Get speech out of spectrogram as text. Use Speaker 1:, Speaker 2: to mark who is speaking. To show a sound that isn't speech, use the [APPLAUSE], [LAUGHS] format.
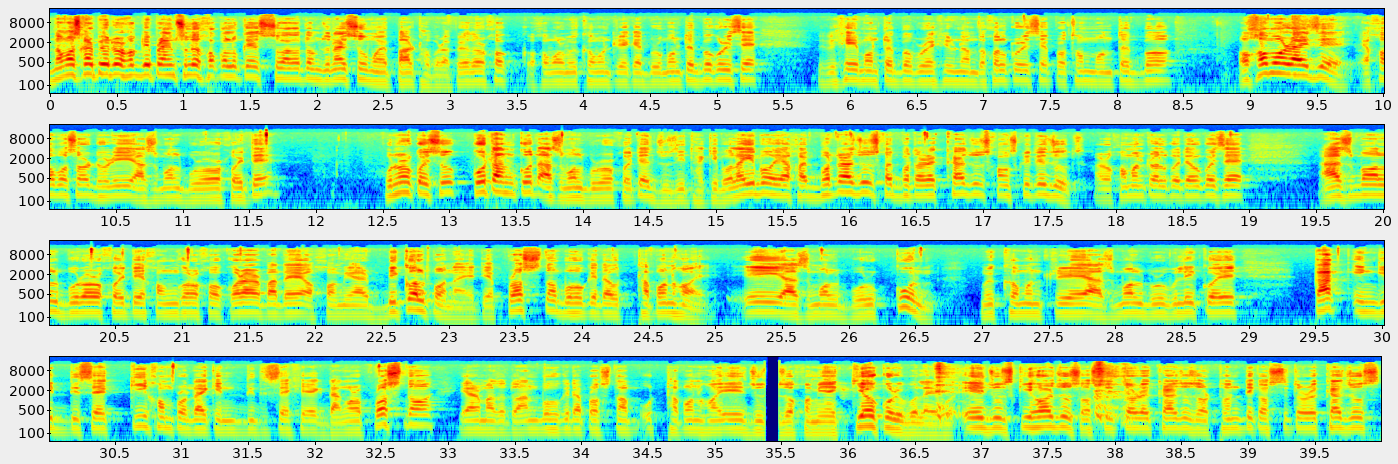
Speaker 1: নমস্কাৰ প্ৰিয় দৰ্শক দি প্ৰাইমছলৈ সকলোকে স্বাগতম জনাইছোঁ। মই পাৰ্থ বৰা। প্ৰিয় দৰ্শক অসমৰ মুখ্যমন্ত্ৰীয়ে কেতবোৰ মন্তব্য কৰিছে। সেই মন্তব্যবোৰে শিৰোনাম দখল কৰিছে। প্ৰথম মন্তব্য অসমৰ ৰাইজে এশ বছৰ ধৰি আজমলবোৰৰ সৈতে পুনৰ কৈছোঁ ক'ত আন ক'ত আজমলবোৰৰ সৈতে যুঁজি থাকিব লাগিব। এয়া সভ্যতাৰ যুঁজ সভ্যতা ৰক্ষাৰ যুঁজ সংস্কৃতিৰ যুঁজ। আৰু সমান্তৰালকৈ তেওঁ কৈছে আজমলবোৰৰ সৈতে সংঘৰ্ষ কৰাৰ বাদে অসমীয়াৰ বিকল্প নাই। এতিয়া প্ৰশ্ন বহুকেইটা উত্থাপন হয় এই আজমলবোৰ কোন? মুখ্যমন্ত্ৰীয়ে আজমলবোৰ বুলি কৈ কাক ইংগিত দিছে কি সম্প্ৰদায়ক ইংগিত দিছে সেই এক ডাঙৰ প্ৰশ্ন। ইয়াৰ মাজতো আন বহুকেইটা প্ৰশ্ন উত্থাপন হয়। এই যুঁজ অসমীয়াই কিয় কৰিব লাগিব? এই যুঁজ কিহৰ যুঁজ? অস্তিত্ব ৰক্ষাৰ যুঁজ অৰ্থনৈতিক অস্তিত্ব ৰক্ষাৰ যুঁজ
